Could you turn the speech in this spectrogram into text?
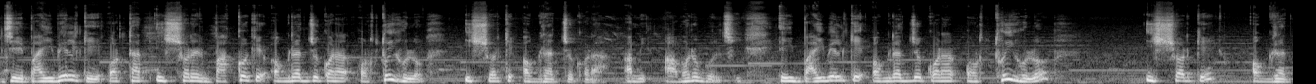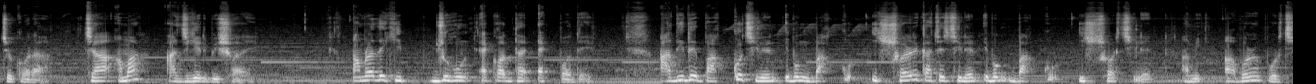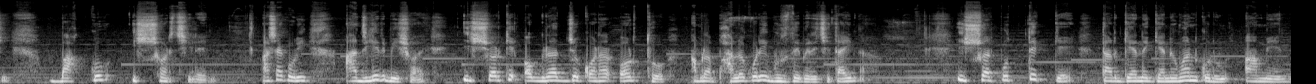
যে বাইবেলকে অর্থাৎ ঈশ্বরের বাক্যকে অগ্রাহ্য করার অর্থই হলো ঈশ্বরকে অগ্রাহ্য করা। আমি আবারও বলছি, এই বাইবেলকে অগ্রাহ্য করার অর্থই হলো ঈশ্বরকে অগ্রাহ্য করা, যা আমার আজকের বিষয়। আমরা দেখি যোহন এক অধ্যায় এক পদে, আদিতে বাক্য ছিলেন এবং বাক্য ঈশ্বরের কাছে ছিলেন এবং বাক্য ঈশ্বর ছিলেন। আমি আবারও পড়ছি, বাক্য ঈশ্বর ছিলেন। আশা করি আজকের বিষয় ঈশ্বরকে অগ্রাহ্য করার অর্থ আমরা ভালো করেই বুঝতে পেরেছি, তাই না? ঈশ্বর প্রত্যেককে তার জ্ঞানে জ্ঞানবান করুন, আমেন।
